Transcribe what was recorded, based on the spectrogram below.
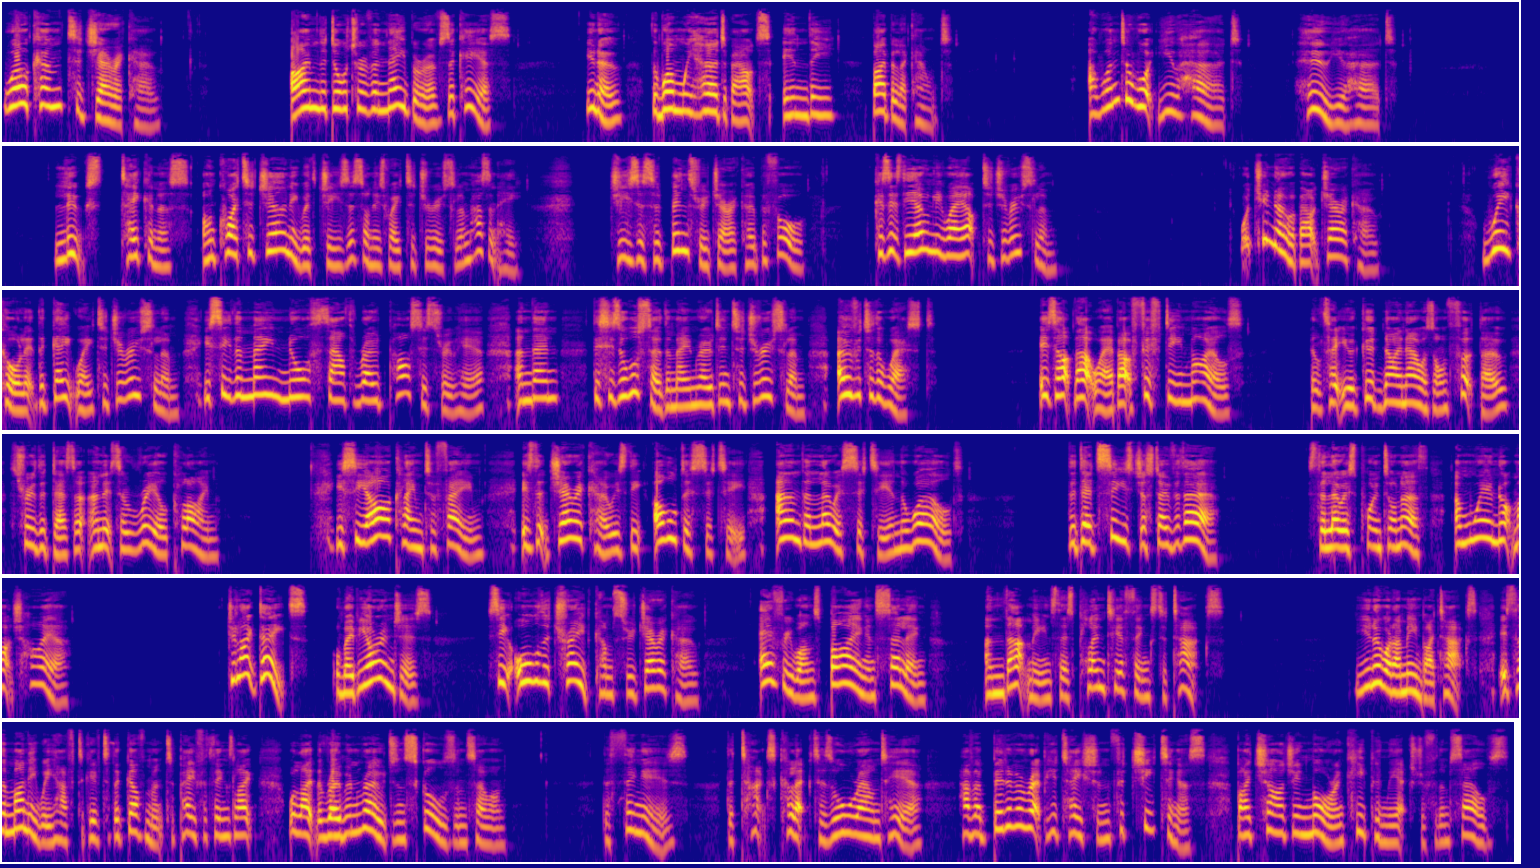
Welcome to Jericho. I'm the daughter of a neighbour of Zacchaeus. You know, the one we heard about in the Bible account. I wonder what you heard, who you heard. Luke's taken us on quite a journey with Jesus on his way to Jerusalem, hasn't he? Jesus had been through Jericho before, because it's the only way up to Jerusalem. What do you know about Jericho? We call it the gateway to Jerusalem. You see, the main north south road passes through here, and then this is also the main road into Jerusalem, over to the west. It's up that way, about 15 miles. It'll take you a good nine hours on foot, though, through the desert, and it's a real climb. You see, our claim to fame is that Jericho is the oldest city and the lowest city in the world. The Dead Sea's just over there. It's the lowest point on earth, and we're not much higher. Do you like dates? Or maybe oranges? See, all the trade comes through Jericho. Everyone's buying and selling, and that means there's plenty of things to tax. You know what I mean by tax. It's the money we have to give to the government to pay for things like, well, like the Roman roads and schools and so on. The thing is, the tax collectors all round here have a bit of a reputation for cheating us by charging more and keeping the extra for themselves.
